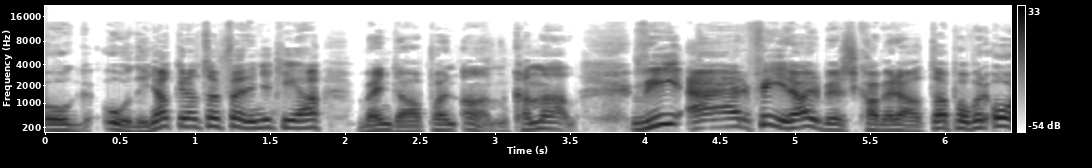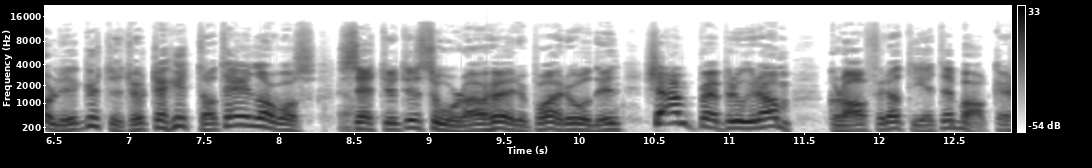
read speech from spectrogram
og Odin, akkurat som før inn i tida, men da på en annen kanal. Vi er fire arbeidskamerater på vår årlige guttetur til hytta til en av oss. Sitter ute i sola og hører på Are og Odin. Kjempeprogram! Glad for at de er tilbake.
